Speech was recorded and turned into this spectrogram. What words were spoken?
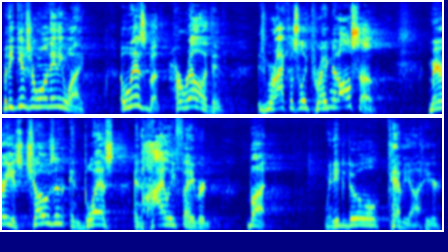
but he gives her one anyway. Elizabeth, her relative, is miraculously pregnant also. Mary is chosen and blessed and highly favored, but we need to do a little caveat here.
